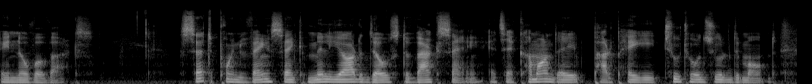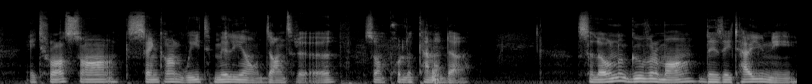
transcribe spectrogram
et Novavax. 7,25 milliards de doses de vaccins étaient commandées par pays tout autour du monde et 358 millions d'entre eux sont pour le Canada. Selon le gouvernement des États-Unis,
